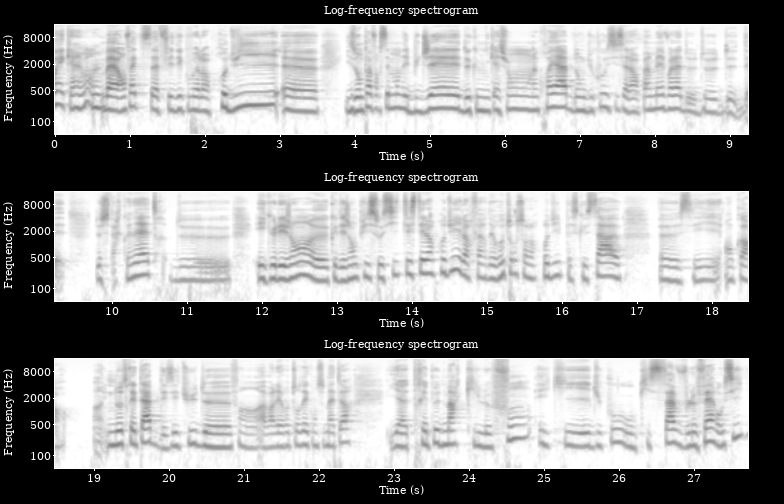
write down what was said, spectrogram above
Ouais, carrément. Mm. Bah, en fait, ça fait découvrir leurs produits. euh, ils n'ont pas forcément des budgets de communication incroyables. Donc, du coup, aussi, ça leur permet voilà, de, de, de, de- de se faire connaître de... et que, les gens, euh, que des gens puissent aussi tester leurs produits et leur faire des retours sur leurs produits. Parce que ça, euh, c'est encore une autre étape des études, euh, enfin, avoir les retours des consommateurs. Il y a très peu de marques qui le font et qui, du coup, ou qui savent le faire aussi.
